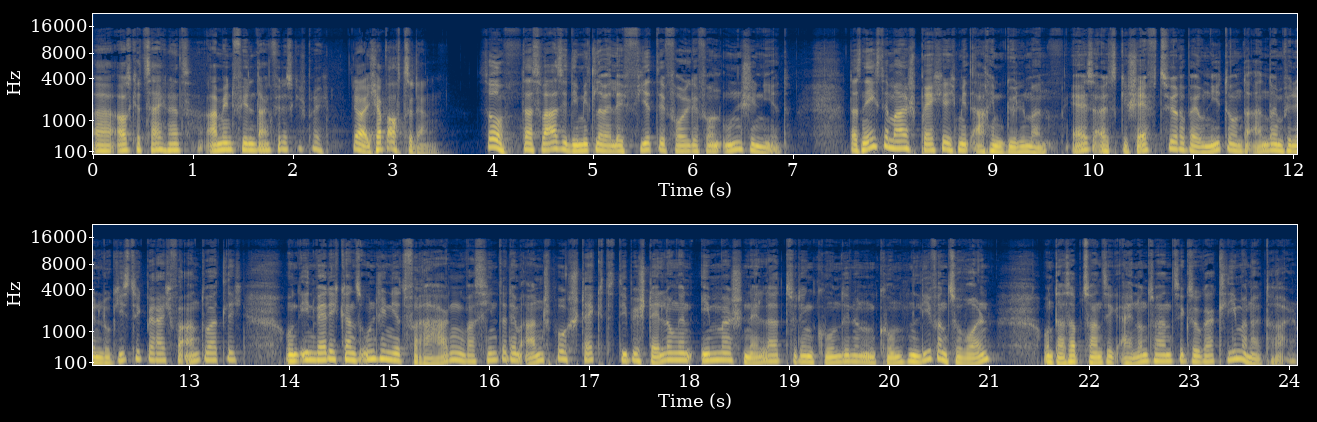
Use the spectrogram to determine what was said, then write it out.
äh, ausgezeichnet. Armin, vielen Dank für das Gespräch. Ja, ich habe auch zu danken. So, das war sie, die mittlerweile vierte Folge von Ungeniert. Das nächste Mal spreche ich mit Achim Güllmann. Er ist als Geschäftsführer bei UNITO unter anderem für den Logistikbereich verantwortlich und ihn werde ich ganz ungeniert fragen, was hinter dem Anspruch steckt, die Bestellungen immer schneller zu den Kundinnen und Kunden liefern zu wollen und das ab 2021 sogar klimaneutral.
